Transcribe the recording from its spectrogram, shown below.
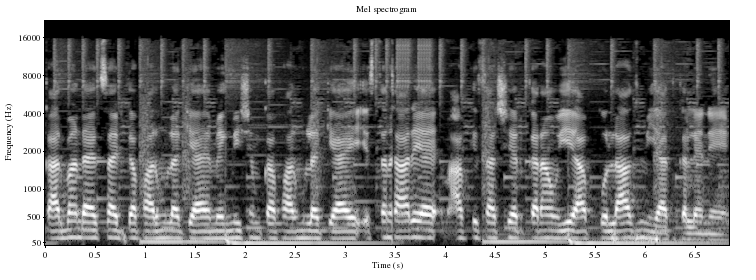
कार्बन डाइऑक्साइड का फार्मूला क्या है मैग्नीशियम का फार्मूला क्या है, इस तरह सारे आपके साथ शेयर कराऊँ, ये आपको लाजमी याद कर लेने हैं।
